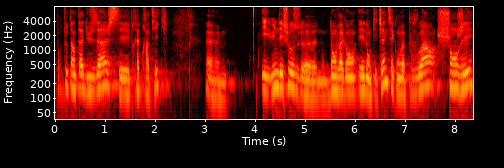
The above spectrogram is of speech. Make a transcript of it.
pour tout un tas d'usages, c'est très pratique. et une des choses dans Vagrant et dans Kitchen, c'est qu'on va pouvoir changer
